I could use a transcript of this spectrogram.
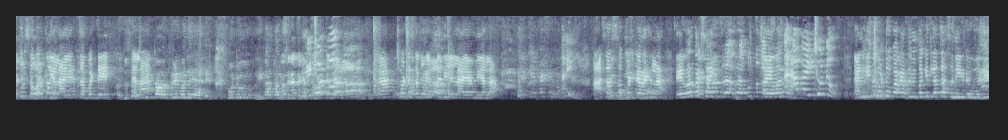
भरपूर सपोर्ट केला आहे ह्याचा बर्थडे त्याला. गिफ्टावर फ्री मध्ये फोटो ही करताना? बघा छोटस गिफ्ट दिलेलं आहे आम्ही याला. असा सपोर्ट करा ह्याला. ए वर बघ साई ए, वर बघ. आणि ही छोटू. बघा तुम्ही बघितलंच असं व्हिडिओमध्ये.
